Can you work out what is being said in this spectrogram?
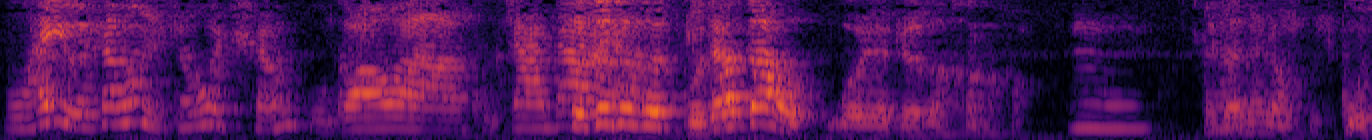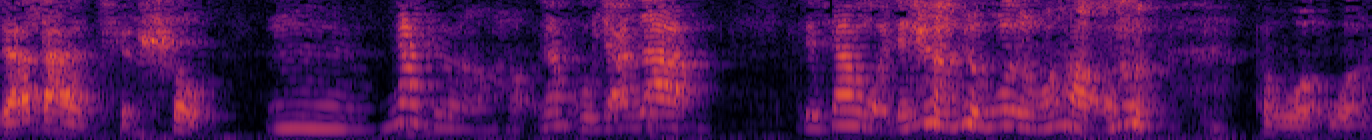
我还以为山东女生会颧骨高啊，骨架大、对对对对，，骨架大我也觉得很好，嗯而且那种骨架大且瘦，嗯，那是很好。那骨架大，就像我这样就不怎么好了。呃我我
